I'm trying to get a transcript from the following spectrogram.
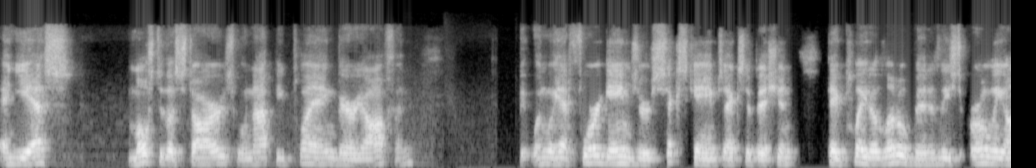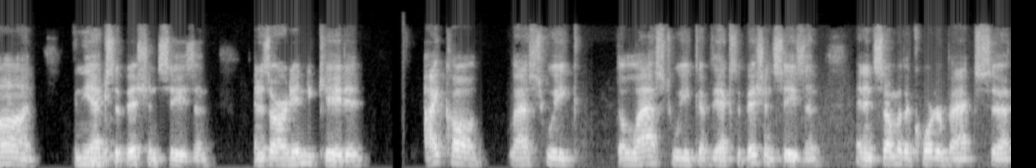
And yes, most of the stars will not be playing very often when we had four games or six games exhibition, they played a little bit, at least early on in the mm-hmm. exhibition season. And as Art indicated, I called last week the last week of the exhibition season, and then some of the quarterbacks uh,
